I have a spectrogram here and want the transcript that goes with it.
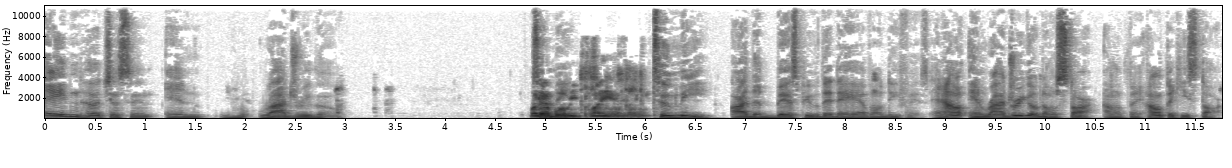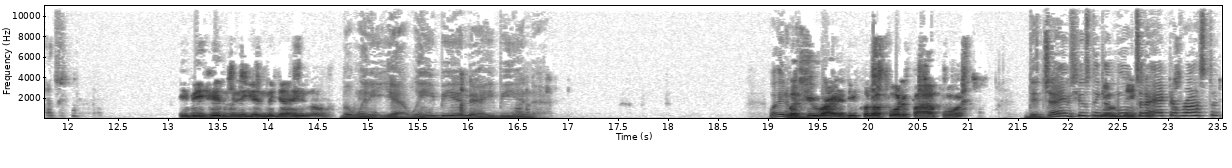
Aidan Hutchinson and Rodrigo, But To that boy me. be playing, man. to me, are the best people that they have on defense. And I don't, and Rodrigo don't start. I don't think. I don't think he starts. He be hitting when he get in the game, though. But when he, yeah, when he be in there, he be in there. Wait a But minute. But you're right. If he put up 45 points, Did James Houston get No moved to the active roster?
